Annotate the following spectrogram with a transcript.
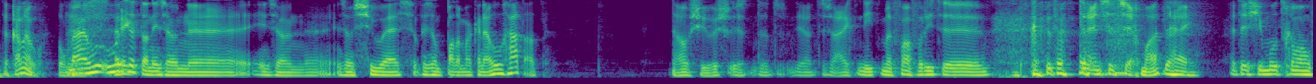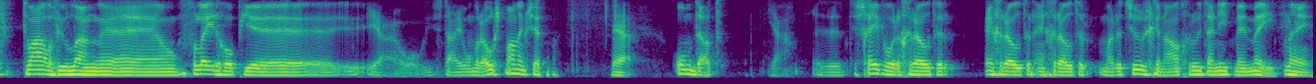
Dat kan ook. Maar hoe, hoe is het dan in zo'n eh, in zo'n eh, in zo'n Suez of in zo'n Panama kanaal? Hoe gaat dat? Nou, Suez, is, dat, ja, het is eigenlijk niet mijn favoriete eh, transit, zeg maar. Nee. Het is, je moet gewoon 12 uur lang eh, volledig op je... ja, sta je onder oogspanning, zeg maar. Ja. Omdat, ja, de schepen worden groter en groter en groter... maar het Suezkanaal groeit daar niet mee mee. Nee.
